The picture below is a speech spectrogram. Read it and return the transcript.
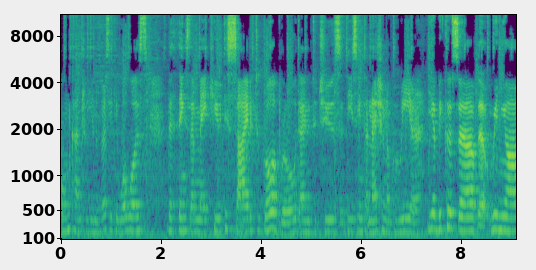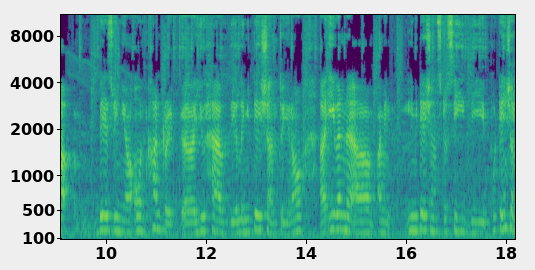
own country university? What was the things that make you decide to go abroad and to choose this international career? Yeah, because uh, when you're based in your own country, uh, you have the limitation to, you know, uh, even, uh, I mean, limitations to see the potential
